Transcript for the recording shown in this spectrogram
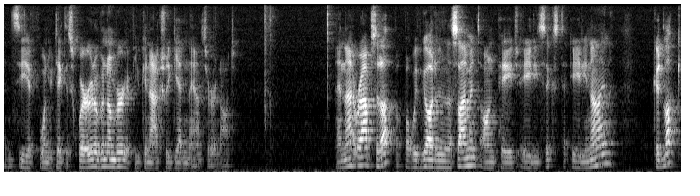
and see if when you take the square root of a number, if you can actually get an answer or not. And that wraps it up, but we've got an assignment on page 86 to 89. good luck,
